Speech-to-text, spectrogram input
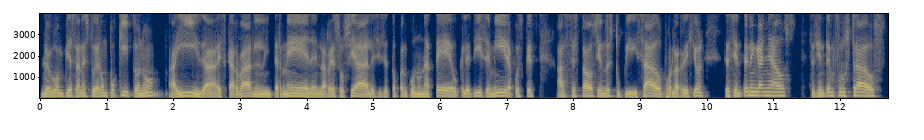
luego empiezan a estudiar un poquito, ¿no? Ahí a escarbar en el internet, en las redes sociales, y se topan con un ateo que les dice, mira, pues que has estado siendo estupidizado por la religión. Se sienten engañados, se sienten frustrados,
